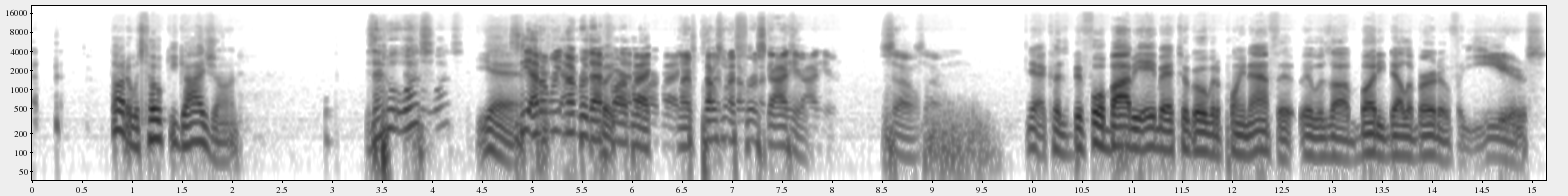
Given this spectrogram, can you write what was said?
Thought it was Hokie Gajan. is that who it was? Yeah. See, I don't remember that But- far back. When I, that was when I first got here. So Yeah, because before Bobby Hebert took over the point after, it was uh Buddy Diliberto for years.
